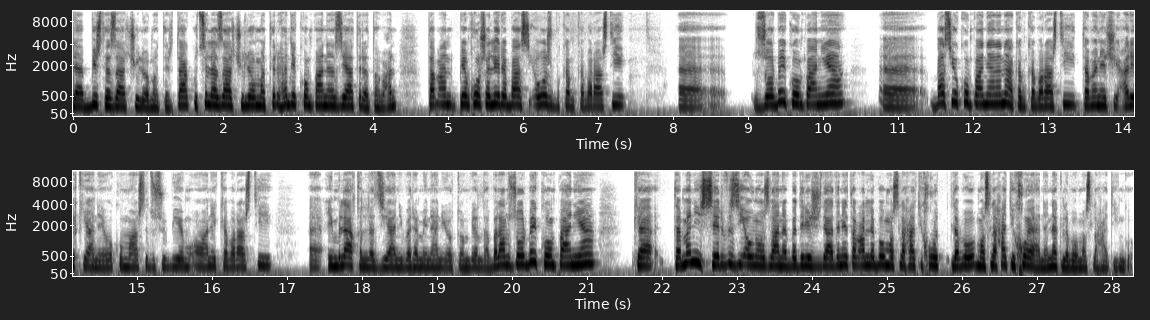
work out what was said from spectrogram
لە 20 هزار کیلۆمەتر تاکو چل هزار کیلۆمەتر هەندێک کۆمپانیا زیاترە تەبعەن تەبعەن پێم خۆشە لێرە باسی ئەوەش بکەم کە بەڕاستی زۆربەی کۆمپانیا، باسی ئەو کۆمپانیانە ناکەم کە بەڕاستی تەمەنێکی عەریقیان هەیە وەکو مارسدس و بیێم و ئەوانەی کە بەڕاستی عیملاقن لە جیهانی بەرهەمێنانی ئۆتۆمبێلدا بەلام زۆربەی کۆمپانیا کە تەمەنی سێرڤزی ئەو نۆزلانە بە درێژی دادەنێت تەبعەن لە بۆ مەسلەحاتی خۆت لە بۆ مەسلەحاتی خۆیانە نەک لە بۆ مەسلەحاتی نگۆ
